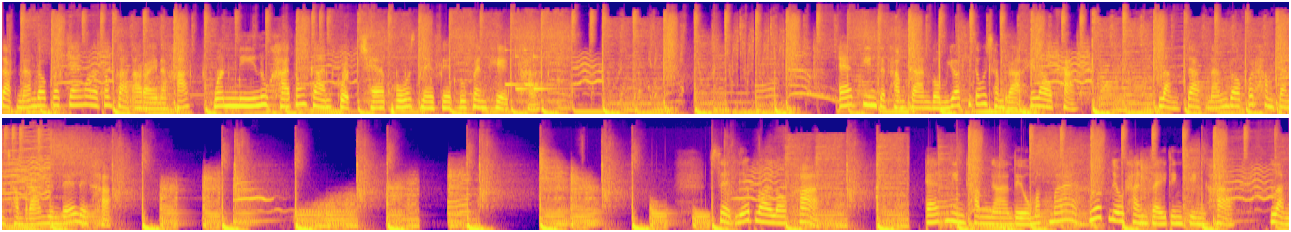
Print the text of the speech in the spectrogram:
จากนั้นเราก็แจ้งว่าเราต้องการอะไรนะคะ วันนี้ลูกค้าต้องการกดแชร์โพสต์ใน Facebook Fanpage ค่ะ แอดมินจะทำการบ่มยอดที่ต้องชำระให้เราค่ะ หลังจากนั้นเราก็ทำการชำระเงินได้เลยค่ะเสร็จเรียบร้อยแล้วค่ะ แอดมินทำงานเร็วมาก ๆ รวดเร็วทันใจจริง ๆ ค่ะ หลัง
